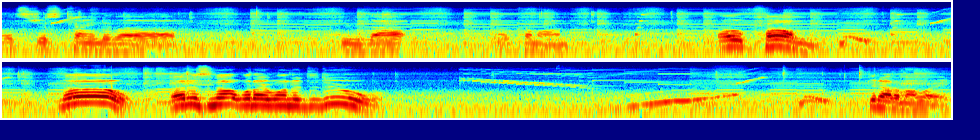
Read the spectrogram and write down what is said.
Let's just kind of, uh... Do that. Come on. Oh, come! No! That is not what I wanted to do! Get out of my way.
